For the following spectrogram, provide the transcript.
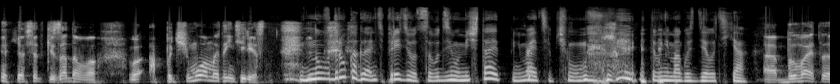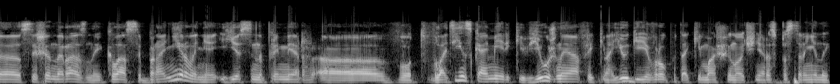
я все-таки задам вам, а почему вам это интересно? Ну, вдруг когда-нибудь придется. Вот Дима мечтает, понимаете, почему этого не могу сделать я. А, бывают э, совершенно разные классы бронирования. Если, например, э, вот в Латинской Америке, в Южной Африке, на юге Европы такие машины очень распространены.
